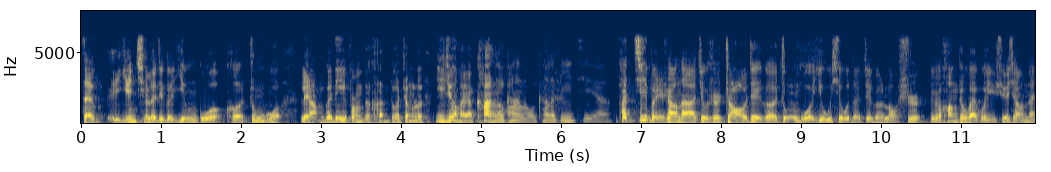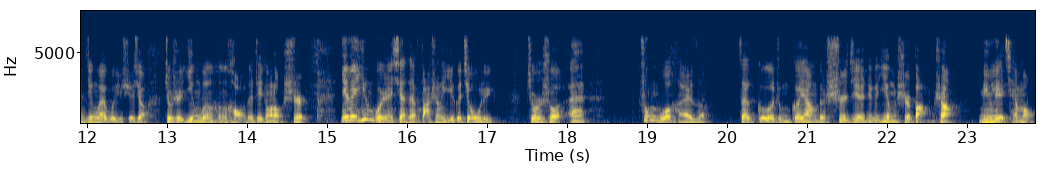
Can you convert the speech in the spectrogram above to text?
在引起了这个英国和中国两个地方的很多争论。义军好像看了哈，你看了，我看了第一集。他基本上呢，就是找这个中国优秀的这个老师，比如杭州外国语学校、南京外国语学校，就是英文很好的这种老师。因为英国人现在发生一个焦虑，就是说，哎，中国孩子在各种各样的世界这个应试榜上名列前茅，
